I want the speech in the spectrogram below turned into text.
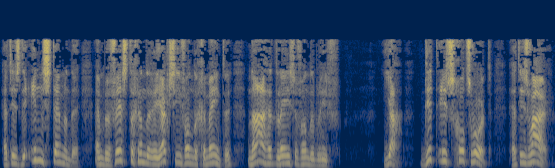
Het is de instemmende en bevestigende reactie van de gemeente na het lezen van de brief. Ja, dit is Gods woord. Het is waar.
